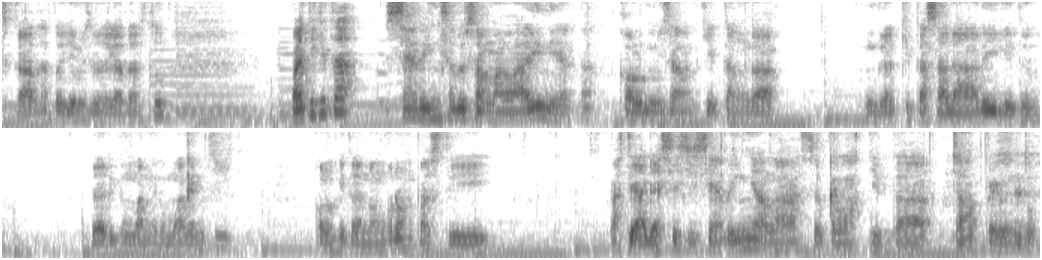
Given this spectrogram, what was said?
ke atas atau jam 11 ke atas tuh pasti kita sharing satu sama lain ya kak kalau misalnya kita nggak nggak kita sadari gitu dari kemarin-kemarin sih kalau kita nongkrong pasti pasti ada sesi sharingnya lah setelah kita capek untuk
